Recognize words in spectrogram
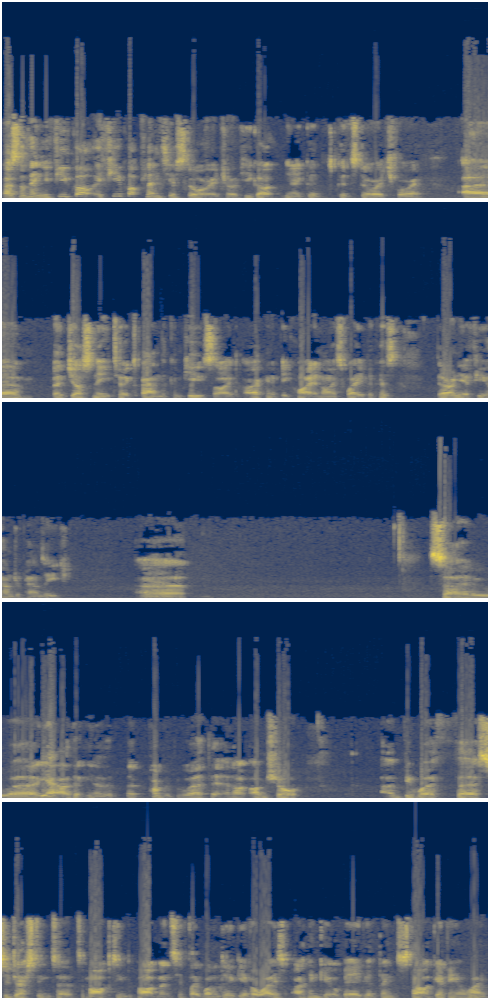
That's the thing. If you've got if you've got plenty of storage, or if you've got you know good good storage for it, um, but just need to expand the compute side, I reckon it'd be quite a nice way because they're only a few hundred pounds each. Yeah. Um, so uh, yeah, I think you know they're probably worth it, and I, I'm sure it'd be worth uh, suggesting to, to marketing departments if they want to do giveaways. I think it would be a good thing to start giving away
